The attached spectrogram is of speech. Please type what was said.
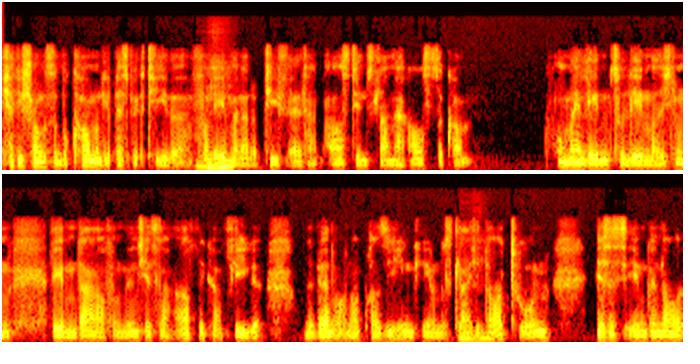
Ich hatte die Chance bekommen, die Perspektive von mhm. eben meinen Adoptiveltern aus dem Slum herauszukommen um mein Leben zu leben, was ich nun leben darf. Und wenn ich jetzt nach Afrika fliege, und wir werden auch nach Brasilien gehen und das Gleiche mhm. dort tun, ist es eben genau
